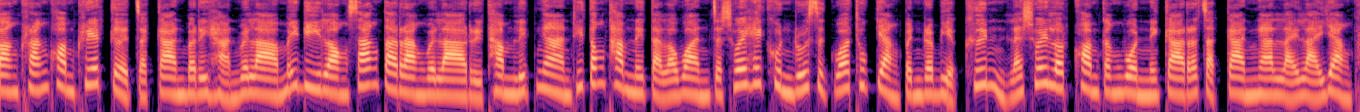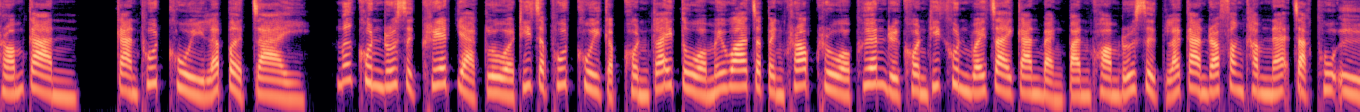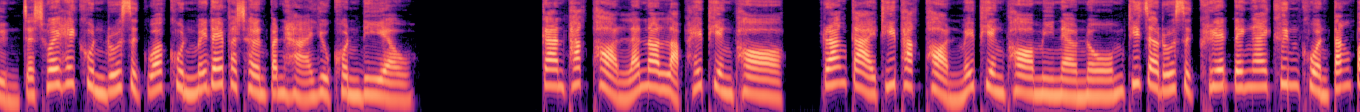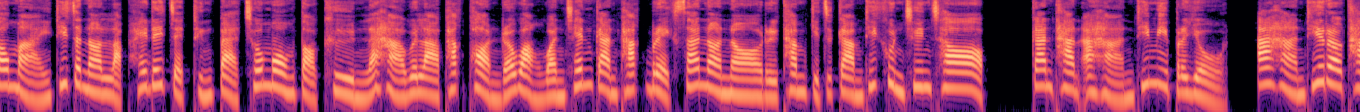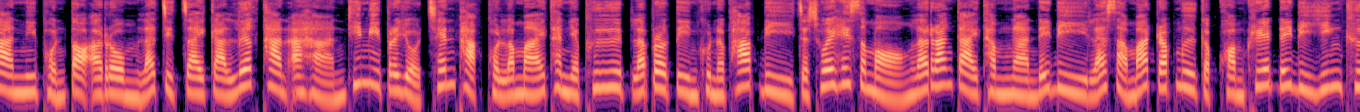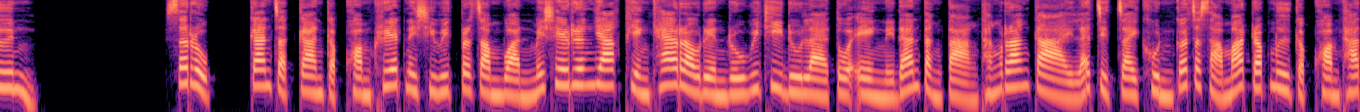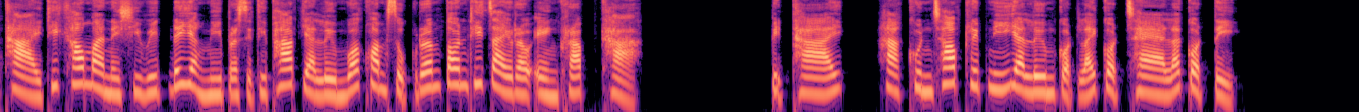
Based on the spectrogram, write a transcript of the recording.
บางครั้งความเครียดเกิดจากการบริหารเวลาไม่ดีลองสร้างตารางเวลาหรือทำลิสต์งานที่ต้องทำในแต่ละวันจะช่วยให้คุณรู้สึกว่าทุกอย่างเป็นระเบียบขึ้น และช่วยลดความกังวลในการจัดการงานหลาย ๆ อย่างพร้อมกัน การพูดคุยและเปิดใจ เมื่อคุณรู้สึกเครียดอย่ากลัวที่จะพูดคุยกับคนใกล้ตัวไม่ว่าจะเป็นครอบครัวเพื่อนหรือคนที่คุณไว้ใจการแบ่งปันความรู้สึกและการรับฟังคำแนะจากผู้อื่น จะช่วยให้คุณรู้สึกว่าคุณไม่ได้เผชิญปัญหาอยู่คนเดียว การพักผ่อนและนอนหลับให้เพียงพอ ร่างกายที่พักผ่อนไม่เพียงพอมีแนวโน้มที่จะรู้สึกเครียดได้ง่ายขึ้นควรตั้งเป้าหมายที่จะนอนหลับให้ได้ 7-8 ชั่วโมงต่อคืน และหาเวลาพักผ่อนระหว่างวันเช่นการพักเบรกซ่านอนอ หรือทำกิจกรรมที่คุณชื่นชอบ การทานอาหารที่มีประโยชน์ อาหารที่เราทานมีผลต่ออารมณ์ และจิตใจการเลือกทานอาหารที่มีประโยชน์เช่น ผักผลไม้ธัญพืช และโปรตีนคุณภาพดีจะช่วยให้สมองและร่างกายทำงานได้ดี และสามารถรับมือกับความเครียดได้ดียิ่งขึ้น สรุป การจัดการกับความเครียดในชีวิตประจำวันไม่ใช่เรื่องยากเพียงแค่เราเรียนรู้วิธีดูแลตัวเองในด้านต่างๆ ทั้งร่างกายและจิตใจคุณก็จะสามารถรับมือกับความท้าทายที่เข้ามาในชีวิตได้อย่างมีประสิทธิภาพอย่าลืมว่าความสุขเริ่มต้นที่ใจเราเองครับค่ะ ปิดท้าย หากคุณชอบคลิปนี้อย่าลืมกดไลค์กดแชร์และกดติ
